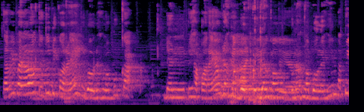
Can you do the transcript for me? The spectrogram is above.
Tapi padahal waktu itu di Korea juga udah mau buka dan pihak Korea udah Udah ngebo- adil udah gitu mau ya. udah ngebolehin tapi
